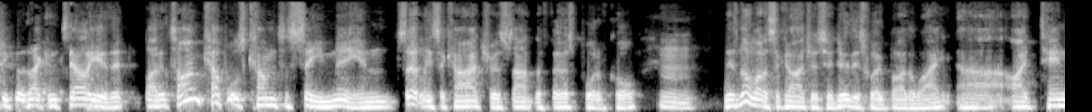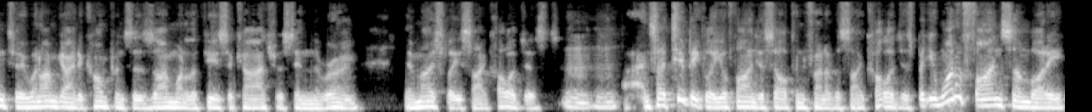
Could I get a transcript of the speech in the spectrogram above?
because I can tell you that by the time couples come to see me, and certainly psychiatrists aren't the first port of call, hmm. There's not a lot of psychiatrists who do this work, by the way. Uh, I tend to, when I'm going to conferences, I'm one of the few psychiatrists in the room. They're mostly psychologists. Mm-hmm. Uh, and so typically you'll find yourself in front of a psychologist, but you want to find somebody.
